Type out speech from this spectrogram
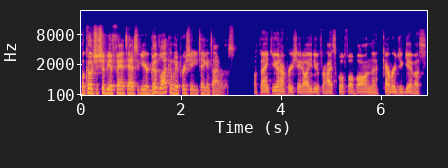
Well, coach, it should be a fantastic year. Good luck, and we appreciate you taking time with us. Well, thank you, and I appreciate all you do for high school football and the coverage you give us.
